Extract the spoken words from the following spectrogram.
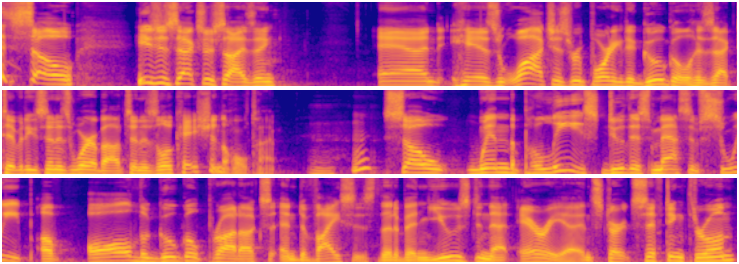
so he's just exercising, and his watch is reporting to Google his activities and his whereabouts and his location the whole time. So when the police do this massive sweep of all the Google products and devices that have been used in that area and start sifting through them,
